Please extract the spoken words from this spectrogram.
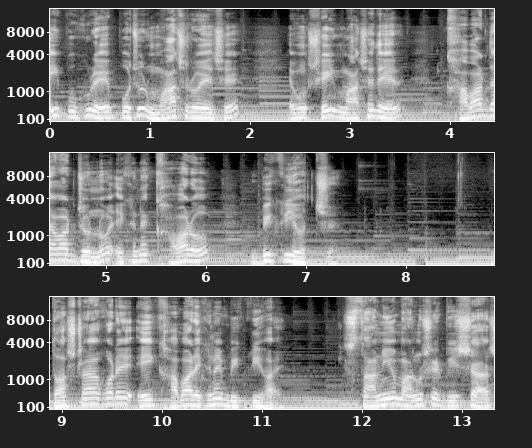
এই পুকুরে প্রচুর মাছ রয়েছে। এবং সেই মাছেদের খাবার দেওয়ার জন্য এখানে খাবারও বিক্রি হচ্ছে। দশ টাকা করে এই খাবার এখানে বিক্রি হয়। স্থানীয় মানুষের বিশ্বাস,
